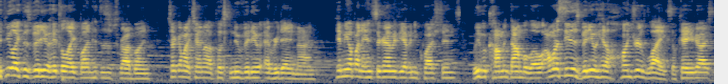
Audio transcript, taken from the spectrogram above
If you like this video, hit the like button, hit the subscribe button. Check out my channel. I post a new video every day at 9. Hit me up on Instagram if you have any questions. Leave a comment down below. I want to see this video hit 100 likes, okay, you guys?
